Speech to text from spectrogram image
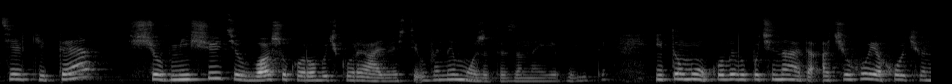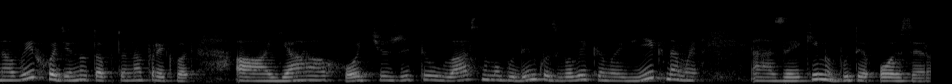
тільки те, що вміщується в вашу коробочку реальності. Ви не можете за неї вийти. І тому, коли ви починаєте, а чого я хочу на виході, ну тобто, наприклад, а, я хочу жити у власному будинку з великими вікнами, за якими буде озеро.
